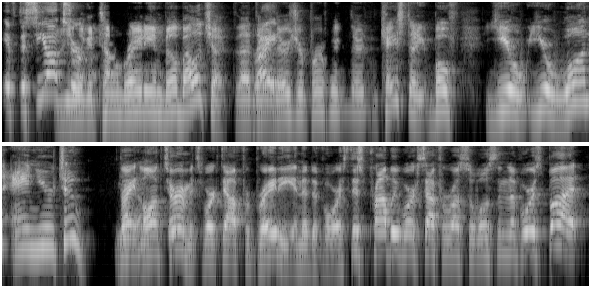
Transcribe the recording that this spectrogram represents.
if the Seahawks you are, look at Tom Brady and Bill Belichick, that, right. there's your perfect case study, both year year one and year two. Right, know? long term, it's worked out for Brady in the divorce. This probably works out for Russell Wilson in the divorce, but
